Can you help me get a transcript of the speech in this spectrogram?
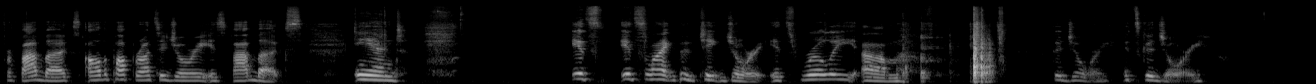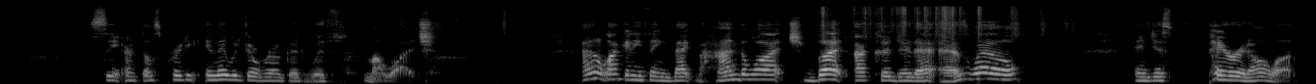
for five bucks. All the paparazzi jewelry is five bucks. And it's it's like boutique jewelry. It's really um good jewelry. It's good jewelry. See, aren't those pretty? And they would go real good with my watch. I don't like anything back behind the watch, but I could do that as well. And just pair it all up.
